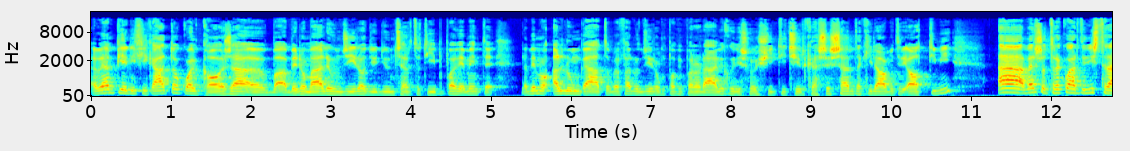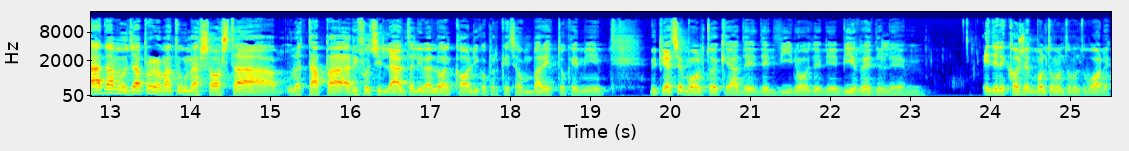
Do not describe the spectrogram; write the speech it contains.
avevamo pianificato qualcosa, eh, bene o male, un giro di, di, un certo tipo, poi ovviamente l'abbiamo allungato per fare un giro un po' più panoramico, quindi sono usciti circa 60 km ottimi. Ah, verso tre quarti di strada avevo già programmato una sosta, una tappa rifocillante a livello alcolico perché c'è un baretto che mi, mi piace molto e che ha de, del vino, delle birre delle, e delle cose molto molto molto buone.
